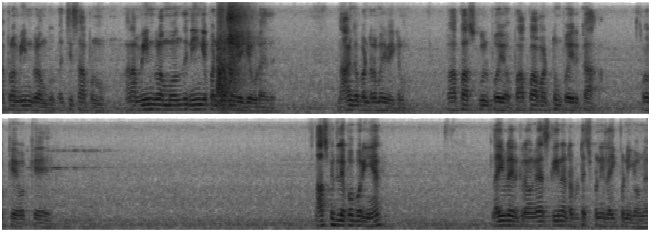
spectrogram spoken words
அப்புறம் மீன் குழம்பு வச்சு சாப்பிடணும். ஆனால் மீன் குழம்பு வந்து நீங்கள் பண்ணுற மாதிரி வைக்கக்கூடாது நாங்கள் பண்ணுற மாதிரி வைக்கணும். பாப்பா ஸ்கூல் போயோ பாப்பா மட்டும் போயிருக்கா? ஓகே ஓகே. ஹாஸ்பிட்டல் எப்போ போகிறீங்க லைவில் இருக்கிறவங்க ஸ்க்ரீனை டபுள் டச் பண்ணி லைக் பண்ணிக்கோங்க.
